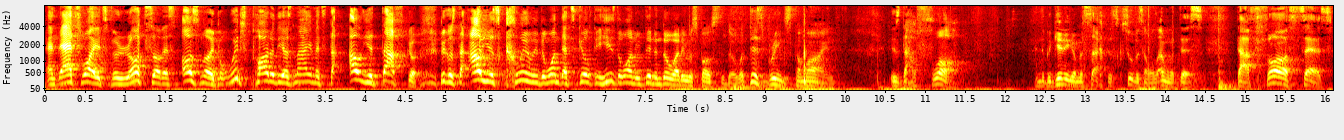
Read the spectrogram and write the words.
And that's why it's virotzav as oznoi. But which part of the oznaim? It's the aliyah dafka. Because the aliyah is clearly the one that's guilty. He's the one who didn't do what he was supposed to do. What this brings to mind is the haflah in the beginning of Masechtas Ksubas, and we'll end with this. Haflah says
